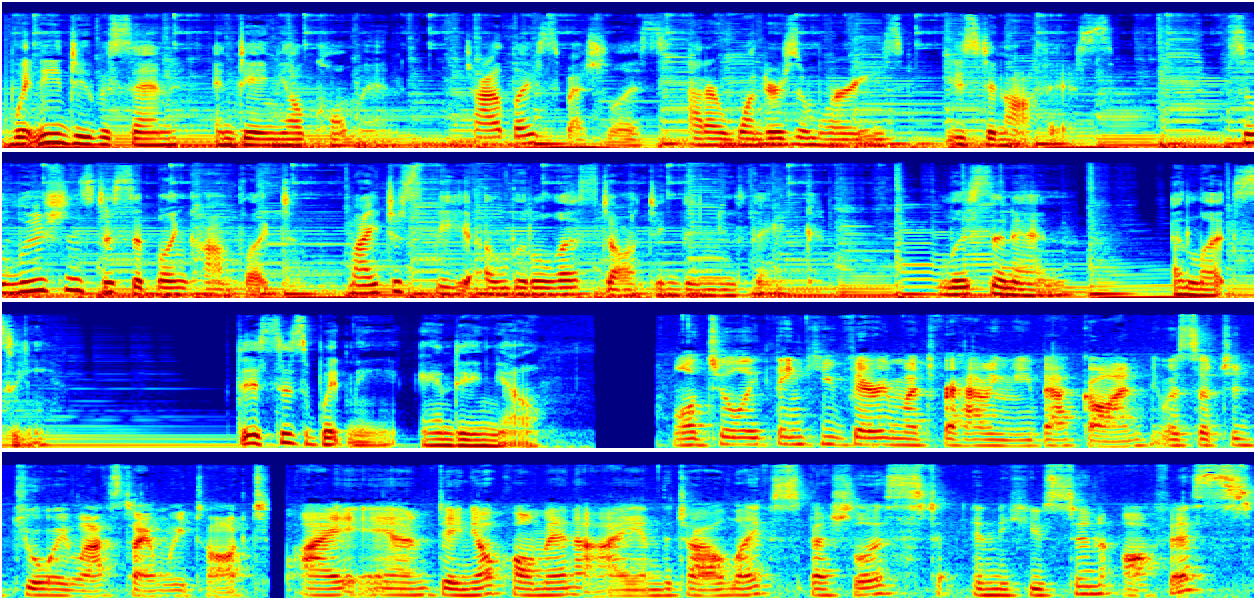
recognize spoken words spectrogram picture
Whitney Dubuisson and Danielle Coleman, child life specialists at our Wonders and Worries Houston office. Solutions to sibling conflict might just be a little less daunting than you think. Listen in and let's see. This is Whitney and Danielle. Well, Julie, thank you very much for having me back on. It was such a joy last time we talked. I am Danielle Coleman. I am the Child Life Specialist in the Houston office.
